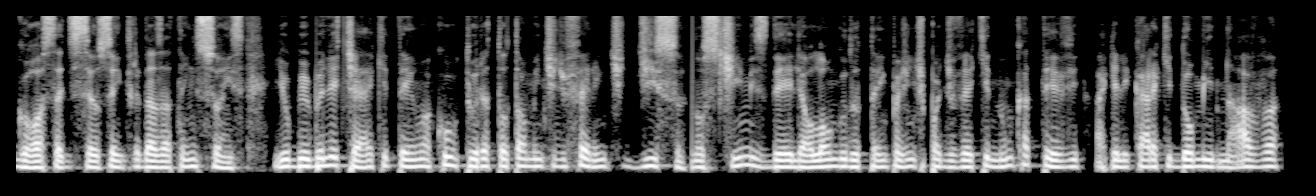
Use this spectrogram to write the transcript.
gosta de ser o centro das atenções. E o Bill Belichick tem uma cultura totalmente diferente disso. Nos times dele, ao longo do tempo, a gente pode ver que nunca teve aquele cara que dominava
